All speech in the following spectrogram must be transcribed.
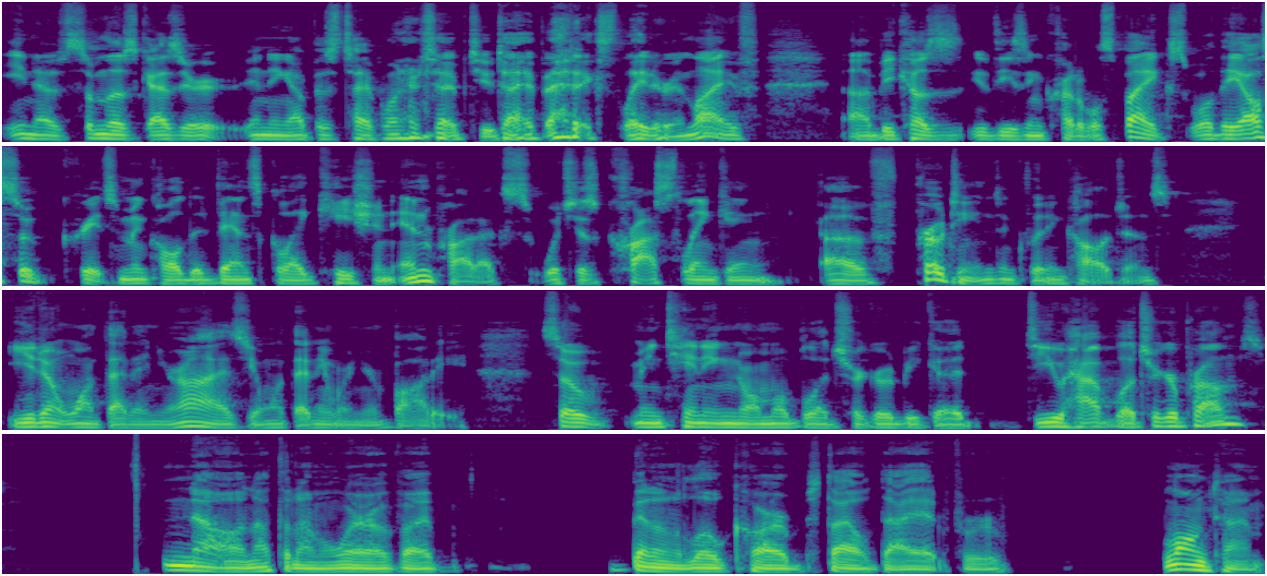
you know, some of those guys are ending up as type 1 or type 2 diabetics later in life uh, because of these incredible spikes. Well, they also create something called advanced glycation end products, which is cross linking of proteins, including collagens. You don't want that in your eyes. You don't want that anywhere in your body. So maintaining normal blood sugar would be good. Do you have blood sugar problems? No, not that I'm aware of. I've been on a low carb style diet for a long time.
